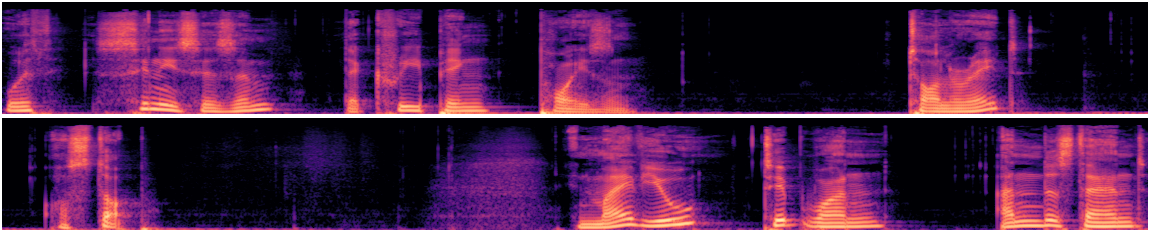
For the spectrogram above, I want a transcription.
with cynicism, the creeping poison. Tolerate or stop. In my view, Tip 1 Understand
